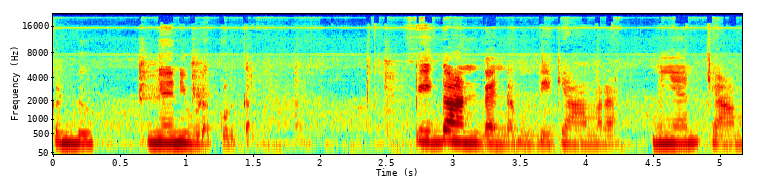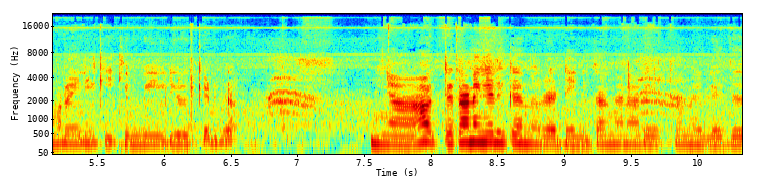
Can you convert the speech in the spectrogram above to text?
കണ്ടു? ഞാൻ ഇവിടെ കൊടുക്കാം. അപ്പം ഇതാണ് എന്റെ പുതിയ ക്യാമറ. ഇനി ഞാൻ ക്യാമറയിലേക്ക് വീഡിയോ ഒക്കെ എടുക്കാം. ഞാൻ ഒറ്റക്കാണെങ്കിൽ എടുക്കാമെന്നില്ല കേട്ടോ എനിക്കങ്ങനെ അറിയത്തൊന്നുമില്ല. ഇത്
